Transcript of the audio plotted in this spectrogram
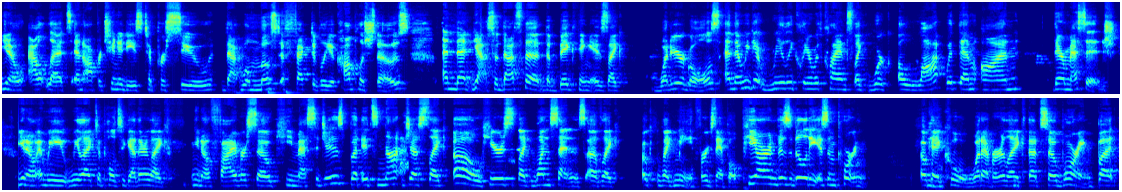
you know outlets and opportunities to pursue that will most effectively accomplish those. And then yeah so that's the the big thing is like what are your goals? And then we get really clear with clients like work a lot with them on their message. You know and we we like to pull together like you know five or so key messages but it's not just like oh here's like one sentence of like okay, like me for example. Pr and visibility is important okay, mm-hmm. cool, whatever. Like that's so boring. But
